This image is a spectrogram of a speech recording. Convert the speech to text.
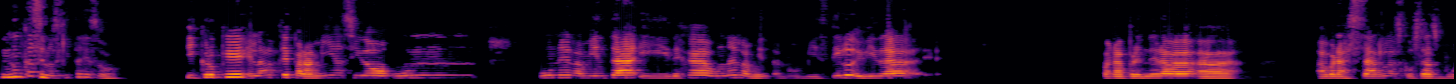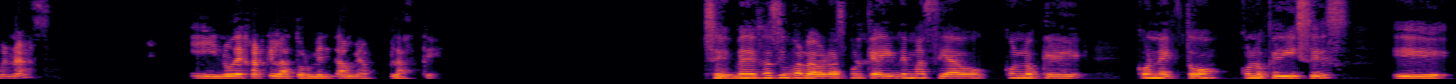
Nunca se nos quita eso. Y creo que el arte para mí ha sido un, una herramienta y deja una herramienta, ¿no? Mi estilo de vida para aprender a, abrazar las cosas buenas y no dejar que la tormenta me aplaste. Sí, me dejas sin palabras porque hay demasiado con lo que conecto, con lo que dices. Eh,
